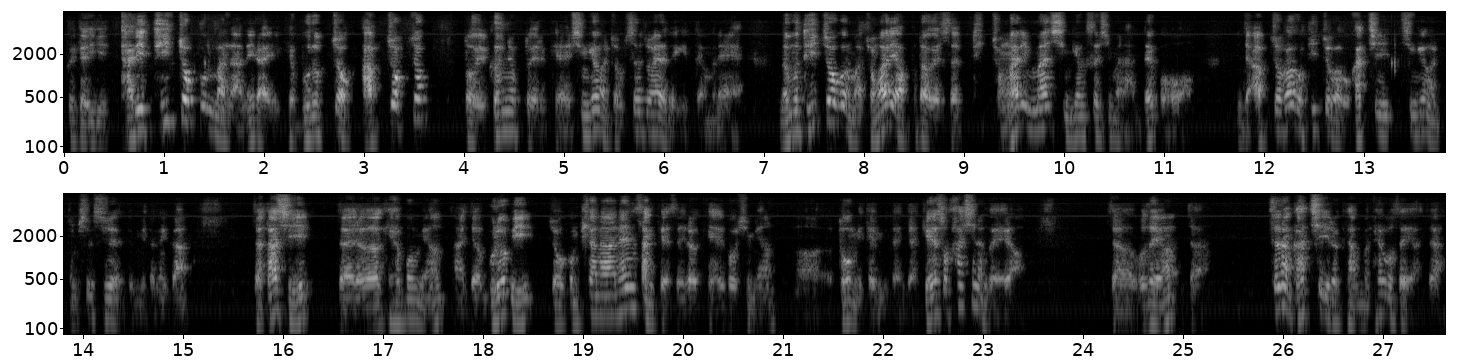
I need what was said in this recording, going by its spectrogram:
그러니까 이게 다리 뒤쪽뿐만 아니라 이렇게 무릎 쪽, 앞쪽 쪽도 근육도 이렇게 신경을 좀 써줘야 되기 때문에 너무 뒤쪽으로 막 종아리 아프다고 해서 종아리만 신경 쓰시면 안 되고 이제 앞쪽하고 뒤쪽하고 같이 신경을 좀 쓰셔야 됩니다. 그러니까 자 다시 자 이렇게 해보면 아, 이제 무릎이 조금 편안한 상태에서 이렇게 해보시면 어, 도움이 됩니다. 이제 계속 하시는 거예요. 자 보세요. 자 저랑 같이 이렇게 한번 해보세요. 자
